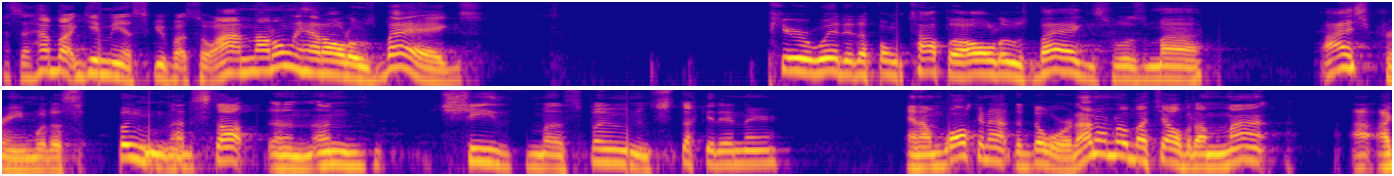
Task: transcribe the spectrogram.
I said, How about give me a scoop? So I not only had all those bags, pirouetted up on top of all those bags was my ice cream with a spoon. I stopped and unsheathed my spoon and stuck it in there. And I'm walking out the door. And I don't know about y'all, but I'm I,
